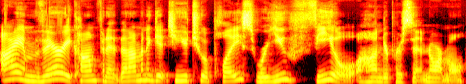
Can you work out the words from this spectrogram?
I am very confident that I'm going to get you to a place where you feel 100% normal.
